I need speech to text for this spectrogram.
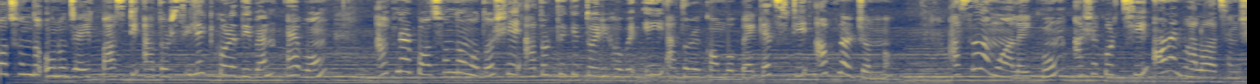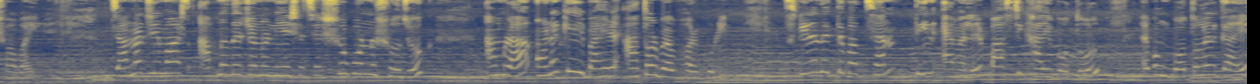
পছন্দ অনুযায়ী পাঁচটি আতর সিলেক্ট করে দিবেন এবং আপনার পছন্দ মতো সেই আতর থেকে তৈরি হবে এই আতরের কম্বো প্যাকেজটি আপনার জন্য। আসসালামু আলাইকুম। আশা করছি অনেক ভালো আছেন সবাই। জান্নার জিমার্স আপনাদের জন্য নিয়ে এসেছে সুবর্ণ সুযোগ। আমরা অনেকেই বাইরে আতর ব্যবহার করি। স্ক্রিনে দেখতে পাচ্ছেন তিন এম এর পাঁচটি খালি বোতল এবং বোতলের গায়ে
